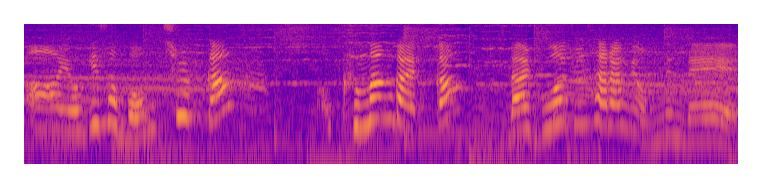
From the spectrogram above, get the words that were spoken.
아 여기서 멈출까? 어, 그만 갈까? 날 도와줄 사람이 없는데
